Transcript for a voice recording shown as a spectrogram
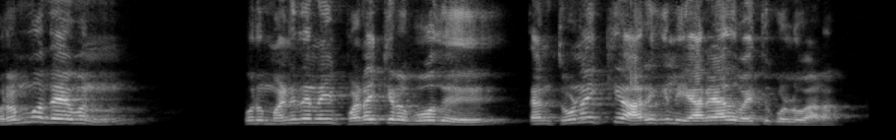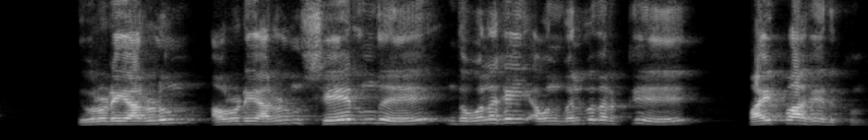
பிரம்மதேவன் ஒரு மனிதனை படைக்கிற போது தன் துணைக்கு அருகில் யாரையாவது வைத்துக் கொள்வாராம் இவருடைய அருளும் அவருடைய அருளும் சேர்ந்து இந்த உலகை அவன் வெல்வதற்கு வாய்ப்பாக இருக்கும்.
